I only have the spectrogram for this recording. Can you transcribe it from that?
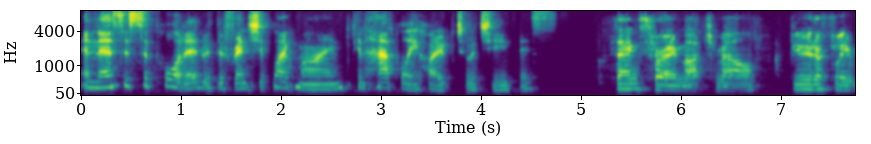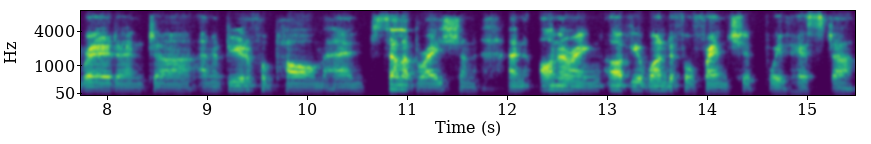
And nurses supported with a friendship like mine can happily hope to achieve this. Thanks very much, Mel. Beautifully read and uh, and a beautiful poem and celebration and honouring of your wonderful friendship with Hester.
